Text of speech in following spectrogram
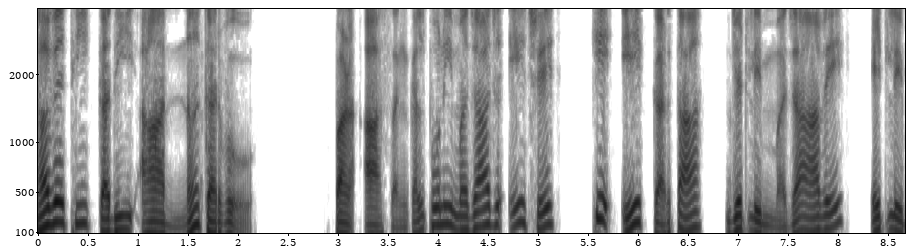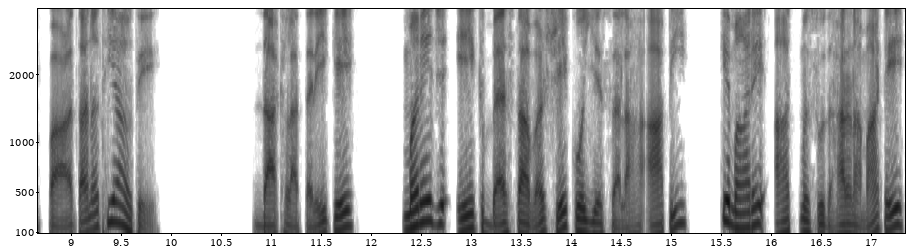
હવેથી કદી આ ન કરવું. પણ આ સંકલ્પોની મજા જ એ છે કે એ કરતા જેટલી મજા આવે એટલી પાળતા નથી આવતી. દાખલા તરીકે, મને જ એક બેસતા વર્ષે કોઈએ સલાહ આપી કે મારે આત્મસુધારણા માટે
